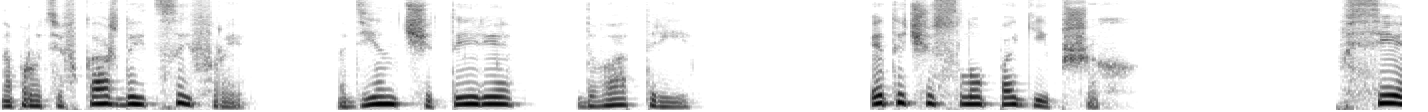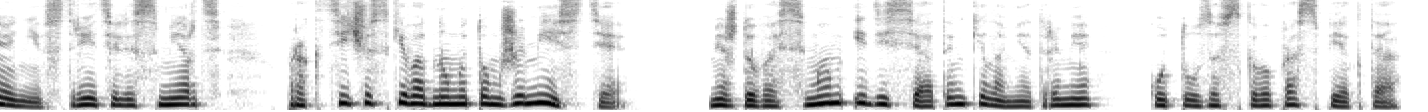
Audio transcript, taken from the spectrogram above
Напротив каждой цифры 1, 4, два-три. Это число погибших. Все они встретили смерть практически в одном и том же месте, между восьмым и десятым километрами Кутузовского проспекта,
